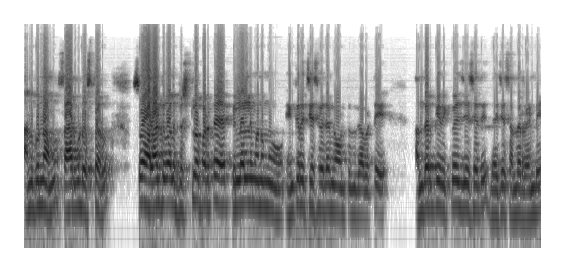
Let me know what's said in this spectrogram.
అనుకున్నాము సార్ కూడా వస్తారు. సో అలాంటి వాళ్ళ దృష్టిలో పడితే పిల్లల్ని మనము ఎంకరేజ్ చేసే విధంగా ఉంటుంది కాబట్టి అందరికీ రిక్వెస్ట్ చేసేది దయచేసి అందరు రండి.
